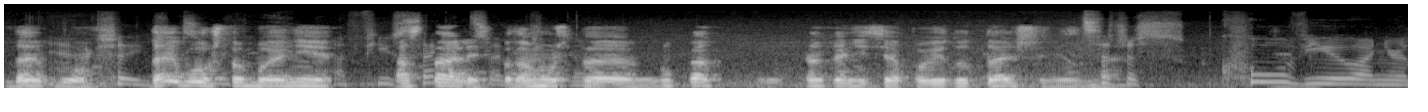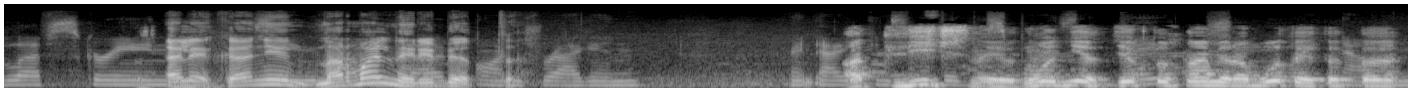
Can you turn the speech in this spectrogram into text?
Дай бог. Дай бог, чтобы они остались, потому что, ну как, как они себя поведут дальше, не знаю. Олег, они нормальные ребята-то? отличные. Но нет, те, кто с нами работает, это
